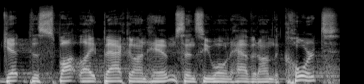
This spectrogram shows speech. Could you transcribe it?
get the spotlight back on him since he won't have it on the court.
